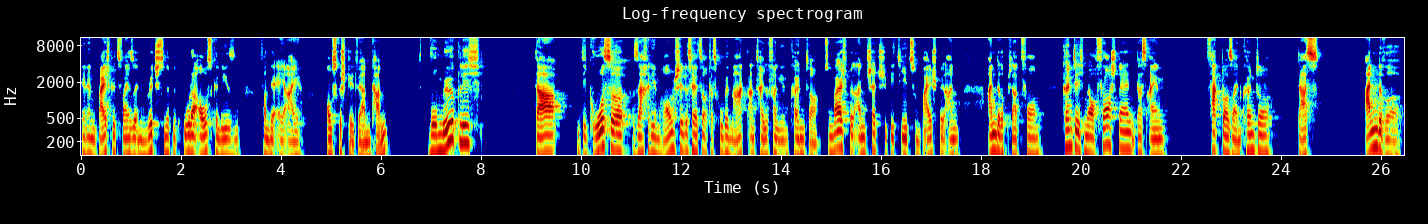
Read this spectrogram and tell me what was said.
der dann beispielsweise in einem Rich Snippet oder ausgelesen von der AI ausgespielt werden kann. Womöglich da die große Sache, die im Raum steht, ist ja jetzt auch, dass Google Marktanteile verlieren könnte. Zum Beispiel an ChatGPT, zum Beispiel an andere Plattformen. Könnte ich mir auch vorstellen, dass ein Faktor sein könnte, dass andere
